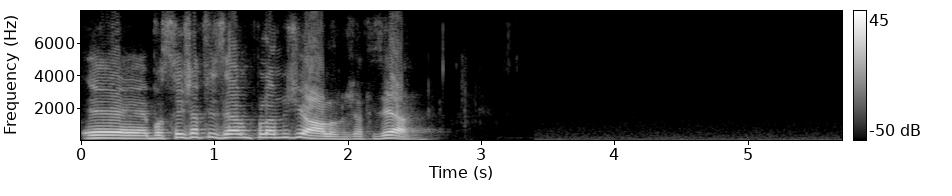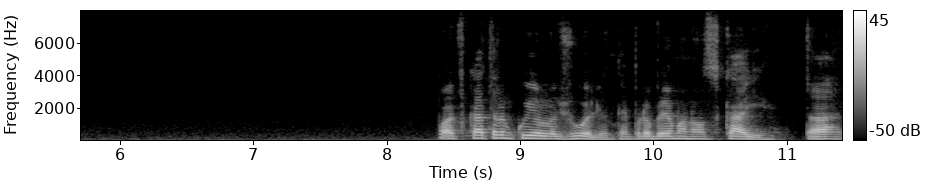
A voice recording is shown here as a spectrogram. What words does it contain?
É, vocês já fizeram plano de aula, não já fizeram? Pode ficar tranquila, Júlia, não tem problema não se cair, tá?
